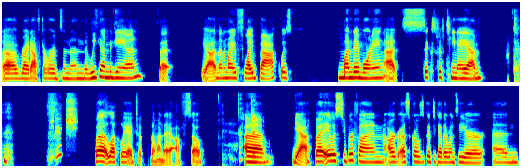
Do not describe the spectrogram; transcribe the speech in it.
uh right afterwards, and then the weekend began. But yeah, and then my flight back was Monday morning at 6:15 a.m. Sheesh. But luckily I took the Monday off. So Um, yeah, but it was super fun. Our us girls get together once a year and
